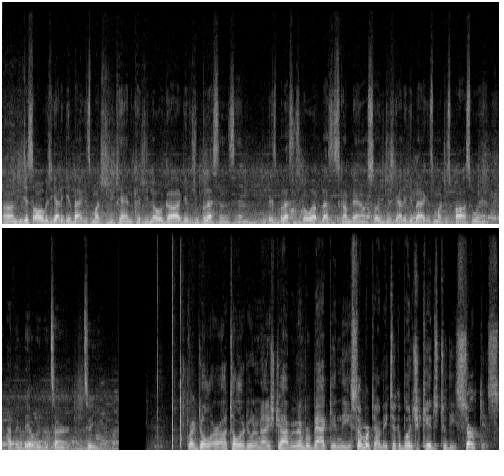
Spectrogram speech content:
um, you just always got to give back as much as you can because you know God gives you blessings, and as blessings go up, blessings come down. So you just got to give back as much as possible, and I think they'll be returned to you. Greg Toler, uh, Toler doing a nice job. Remember back in the summertime, he took a bunch of kids to the circus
